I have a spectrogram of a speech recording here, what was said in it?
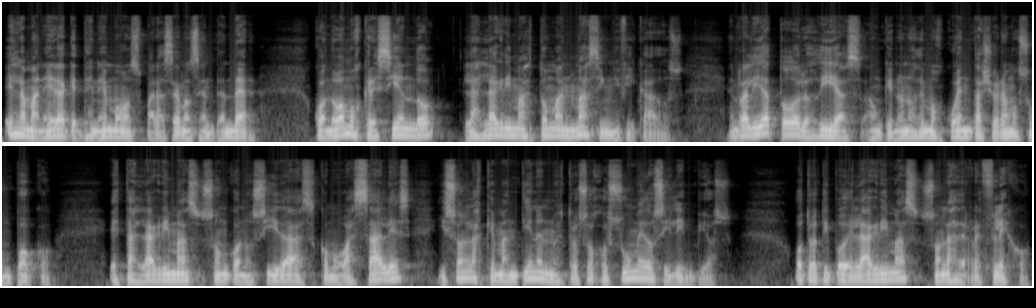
Es la manera que tenemos para hacernos entender. Cuando vamos creciendo, las lágrimas toman más significados. En realidad todos los días, aunque no nos demos cuenta, lloramos un poco. Estas lágrimas son conocidas como basales y son las que mantienen nuestros ojos húmedos y limpios. Otro tipo de lágrimas son las de reflejo,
